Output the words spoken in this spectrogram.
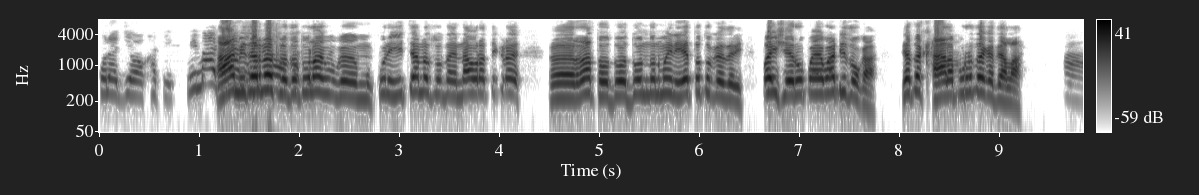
कोणा जीवा खाती मी माझ्या आम्ही जर नसलो तर तुला अं, कोणी विचारणार सुद्धा नाही नवरा तिकडे राहतो दो- दोन दोन महिने येतो तो कधी पैसे रुपये वाटितो का? त्याचं खायला पुरत आहे का त्याला? खाती. हा,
